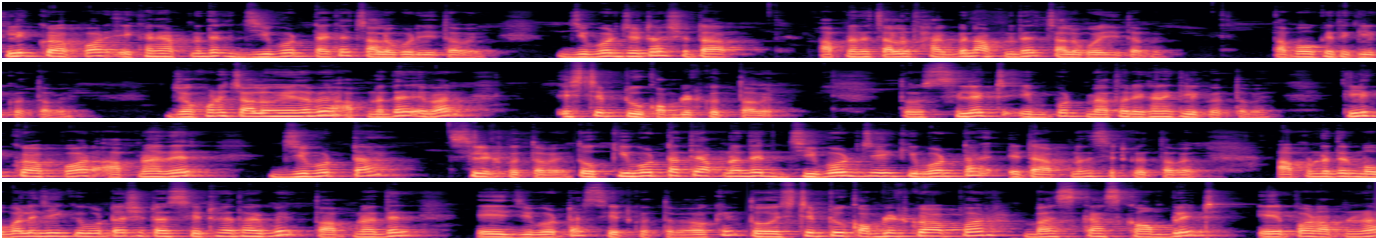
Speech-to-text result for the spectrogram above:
ক্লিক করার পর এখানে আপনাদের জিবোর্ডটাকে চালু করে দিতে হবে। জিবোর্ড যেটা, সেটা আপনাদের চালু থাকবে না, আপনাদের চালু করে দিতে হবে। তারপর ওকেতে ক্লিক করতে হবে। যখনই চালু হয়ে যাবে, আপনাদের এবার স্টেপ টু কমপ্লিট করতে হবে। তো সিলেক্ট ইনপুট মেথড এখানে ক্লিক করতে হবে। ক্লিক করার পর আপনাদের জিবোর্ডটা সিলেক্ট করতে হবে। তো কিবোর্ডটাতে আপনাদের জিবোর্ড যে কিবোর্ডটা এটা আপনাদের সেট করতে হবে। আপনাদের মোবাইলে যে কিবোর্ডটা সেটা সেট হয়ে থাকবে। তো আপনাদের এই জিবোর্ডটা সেট করতে হবে ওকে তো স্টেপ টু কমপ্লিট করার পর বাস কাজ কমপ্লিট এরপর আপনারা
